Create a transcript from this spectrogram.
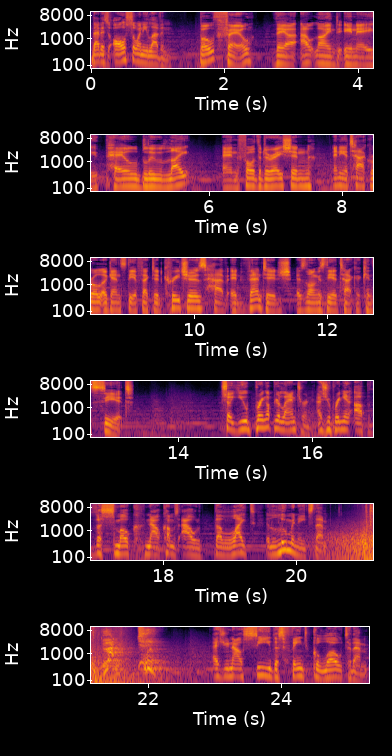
that is also an 11. Both fail. They are outlined in a pale blue light, and for the duration, any attack roll against the affected creatures have advantage as long as the attacker can see it. So you bring up your lantern. As you bring it up, the smoke now comes out. The light illuminates them. As you now see this faint glow to them,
